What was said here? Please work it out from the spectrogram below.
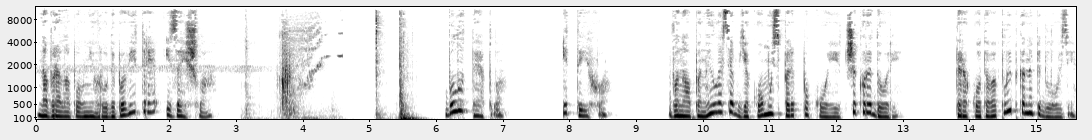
набрала повні груди повітря і зайшла. Було тепло і тихо. Вона опинилася в якомусь передпокої чи коридорі теракотова плитка на підлозі,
